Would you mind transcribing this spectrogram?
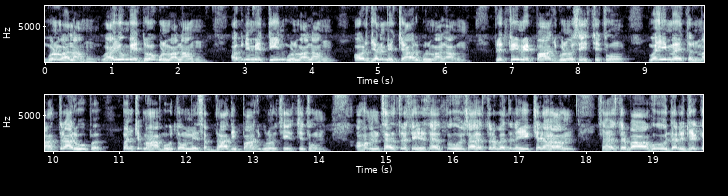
गुण वाला हूँ, वायु में दो गुण वाला हूँ, अग्नि में तीन गुण वाला हूँ और जल में चार गुण वाला हूँ। पृथ्वी में पाँच गुणों से स्थित हूँ, वहीं मैं तन्मात्रा रूप पंच महाभूतों में शब्दादि पाँच गुणों से स्थित हूँ। अहम सहस्त्र सहस्र शीर्षस्तु सहस्रवदन क्षण दरिद्रिक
